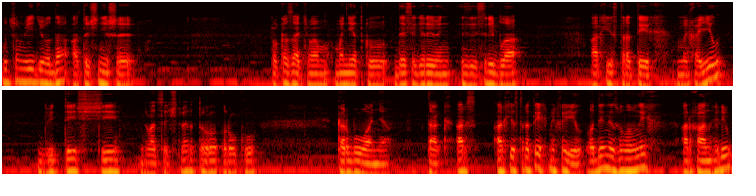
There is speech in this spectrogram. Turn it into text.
у цьому відео, да? а точніше показати вам монетку 10 гривень зі срібла архістратиг Михаїл 2024 року карбування. Так, арс- архістратиг Михаїл, один із головних архангелів,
